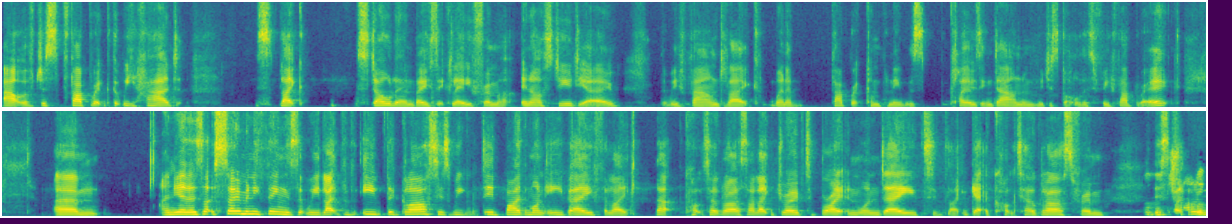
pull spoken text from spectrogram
out of just fabric that we had like stolen basically from uh, in our studio that we found like when a fabric company was closing down and we just got all this free fabric. Um and yeah there's like so many things that we like the, the glasses we did buy them on ebay for like that cocktail glass. I like drove to brighton one day to like get a cocktail glass from the This, like,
